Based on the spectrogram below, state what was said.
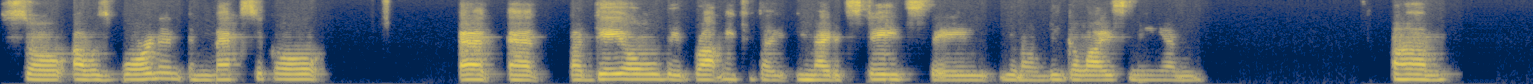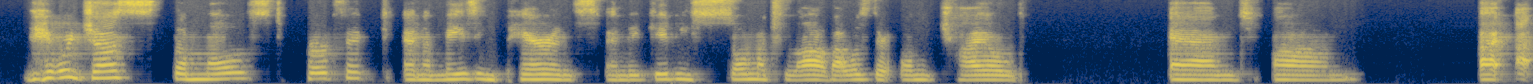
So I was born in, in Mexico at at a day old. They brought me to the United States. They, you know, legalized me and um they were just the most perfect and amazing parents and they gave me so much love. I was their only child and um, I, I,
